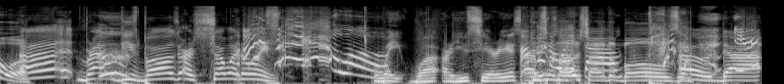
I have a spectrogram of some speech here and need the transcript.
Oh! Uh, bro, these balls are so annoying. Ow! Wait, what? Are you serious? Are we so close? Close are the balls. Oh, nah. Getting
